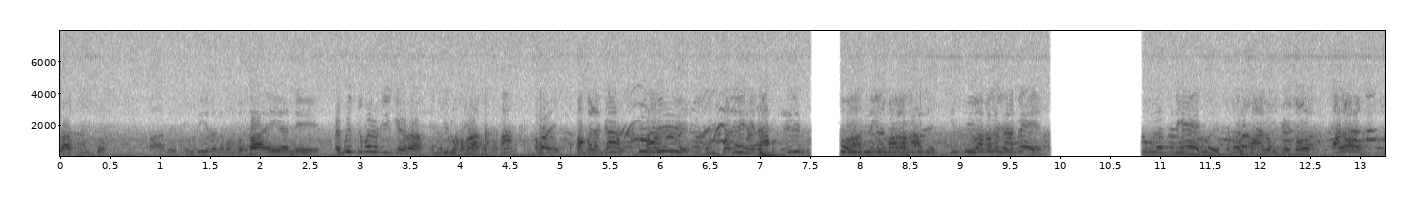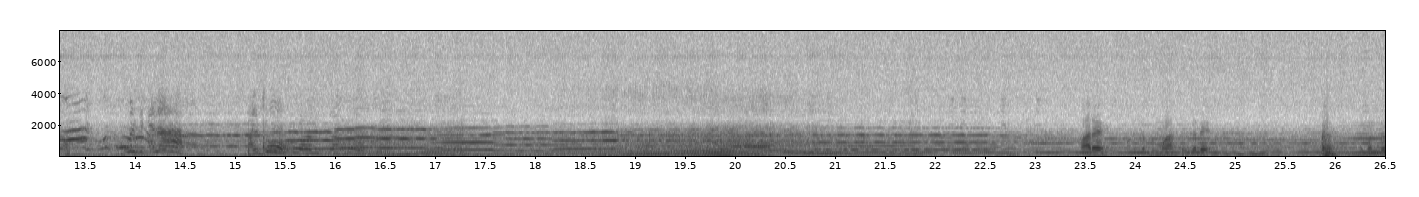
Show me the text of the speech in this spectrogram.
Ito gwapo ito. Pare, hindi na naman. Babae yan eh. Eh, ba't ka ba nakikira? Hindi mo ka ba? Ha? Abay! Papalag ka? Hindi! Kung palili kita? Sige, lumawa ka. Lumawa ka sabi. Sige, paano ko dito? Paano? Umalis ka na! Palpo! Pare, makita mo mga sandali. Sa banda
